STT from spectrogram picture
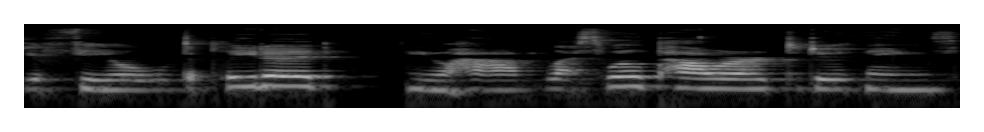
you feel depleted. You have less willpower to do things.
